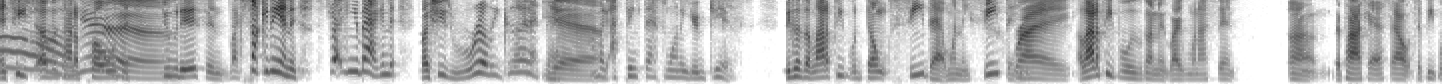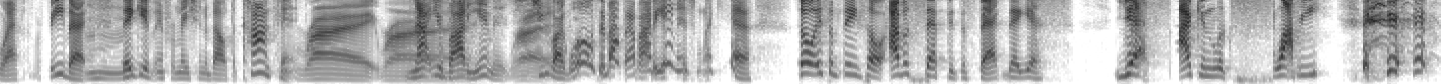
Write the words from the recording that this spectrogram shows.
and teach others how to Oh, pose and do this and like suck it in and striking you back and like she's really good at that. Yeah. I'm like I think that's one of your gifts because a lot of people don't see that when they see things. Right. A lot of people is gonna like when I sent um the podcast out to people asking for feedback, Mhm. they give information about the content, Right, right. not your body image. She's like, well, it's about that body image. I'm like, yeah. So it's some things. So I've accepted the fact that yes, yes, I can look sloppy.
